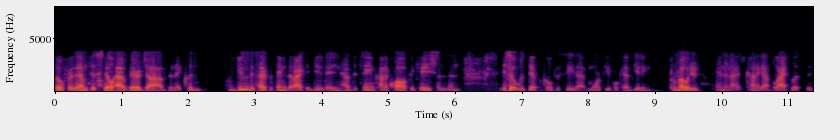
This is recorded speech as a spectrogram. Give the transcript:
So for them to still have their jobs and they couldn't do the type of things that I could do, they didn't have the same kind of qualifications and so it was difficult to see that more people kept getting promoted and then I kind of got blacklisted.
